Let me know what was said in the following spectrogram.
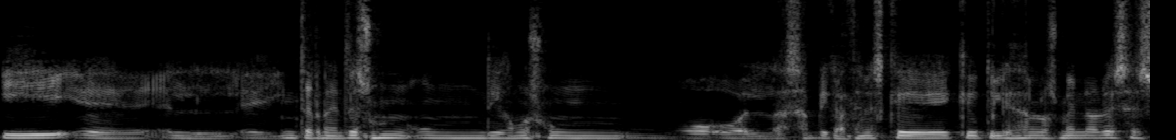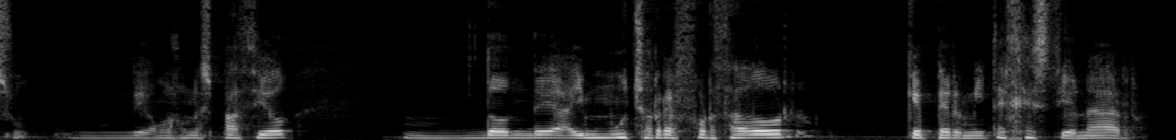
y eh, el, eh, Internet es un, un, digamos, un, o, las aplicaciones que, que utilizan los menores es, digamos, un espacio mm, donde hay mucho reforzador que permite gestionar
